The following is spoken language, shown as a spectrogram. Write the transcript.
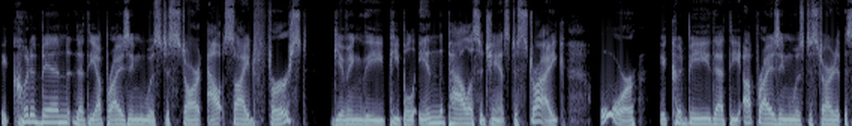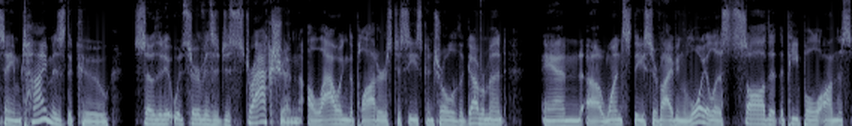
It could have been that the uprising was to start outside first, giving the people in the palace a chance to strike, or it could be that the uprising was to start at the same time as the coup so that it would serve as a distraction, allowing the plotters to seize control of the government. And uh, once the surviving loyalists saw that the people on this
